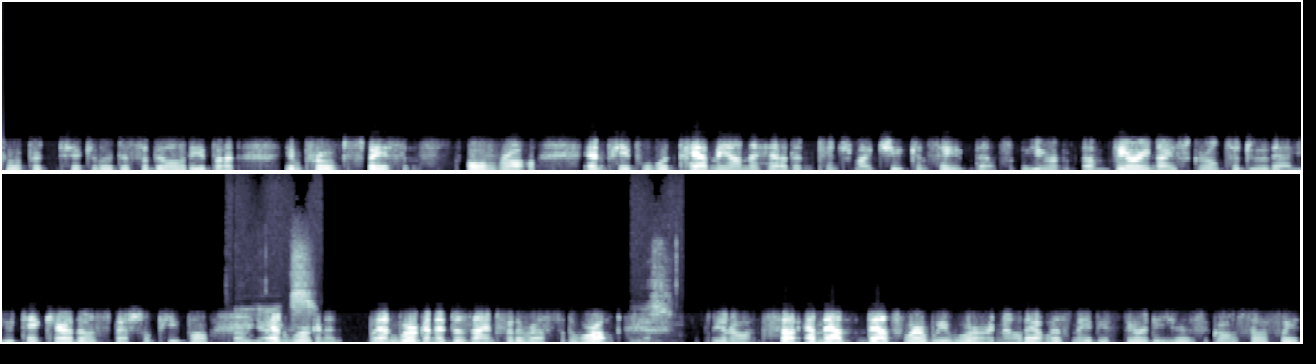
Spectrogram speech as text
to a particular disability but improved spaces overall. And people would pat me on the head and pinch my cheek and say, "That's you're a very nice girl to do that. You take care of those special people, oh, and we're gonna and we're gonna design for the rest of the world." Yes. You know, so and that that's where we were. Now that was maybe 30 years ago. So if we, if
